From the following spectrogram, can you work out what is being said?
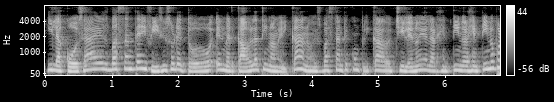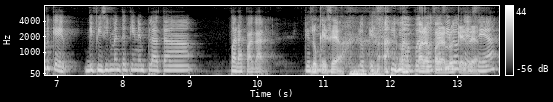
Y la cosa es bastante difícil, sobre todo el mercado latinoamericano, es bastante complicado, el chileno y el argentino, el argentino porque difícilmente tienen plata para pagar lo que sea. Lo que sea. No, pues para pagar lo, que, sea.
